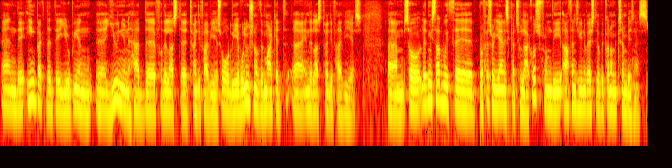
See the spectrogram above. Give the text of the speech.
and the impact that the European uh, Union had uh, for the last uh, 25 years or the evolution of the market uh, in the last 25 years. Um, so let me start with uh, Professor Yannis Katsoulakos from the Athens University of Economics and Business.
